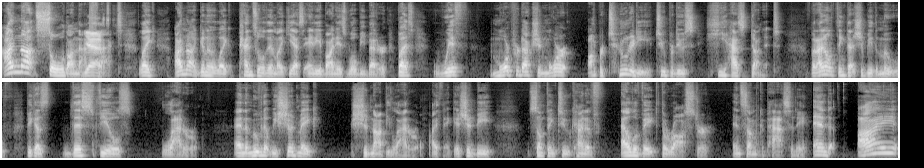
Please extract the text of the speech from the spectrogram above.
I'm not sold on that Yes. fact. Like, I'm not gonna like pencil in like yes, Andy Ibanez will be better, but with more production, more opportunity to produce, he has done it. But I don't think that should be the move because this feels lateral. And the move that we should make should not be lateral, I think. It should be something to kind of elevate the roster in some capacity. And I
